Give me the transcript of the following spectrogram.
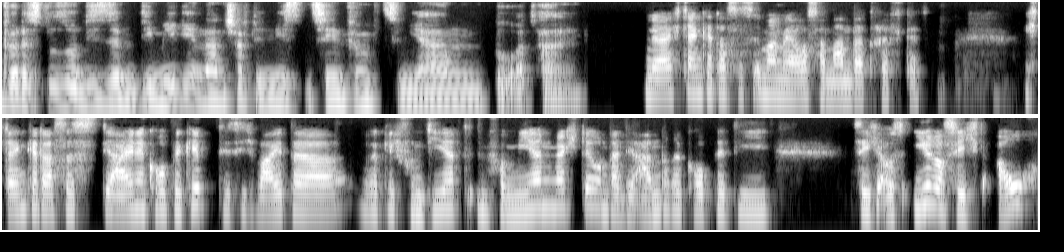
würdest du so diese, die Medienlandschaft in den nächsten 10, 15 Jahren beurteilen? Ja, ich denke, dass es immer mehr auseinanderdriftet. Ich denke, dass es die eine Gruppe gibt, die sich weiter wirklich fundiert informieren möchte und dann die andere Gruppe, die sich aus ihrer Sicht auch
